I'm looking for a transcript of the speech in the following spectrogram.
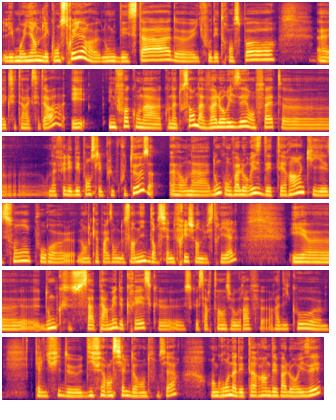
les moyens de les construire. Donc des stades, euh, il faut des transports, euh, etc., etc. Et une fois qu'on a, tout ça, on a valorisé en fait, euh, on a fait les dépenses les plus coûteuses. Euh, on a donc on valorise des terrains qui sont pour, euh, dans le cas par exemple de Saint-Denis, d'anciennes friches industrielles. Et euh, donc ça permet de créer ce que, ce que certains géographes radicaux euh, qualifient de différentiel de rente foncière. En gros, on a des terrains dévalorisés.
